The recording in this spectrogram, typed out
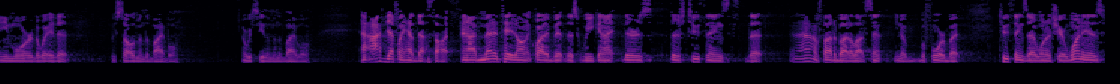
anymore the way that we saw them in the Bible, or we see them in the Bible? And I've definitely had that thought, and I've meditated on it quite a bit this week. And I, there's there's two things that I've thought about a lot since you know before, but two things I want to share. One is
